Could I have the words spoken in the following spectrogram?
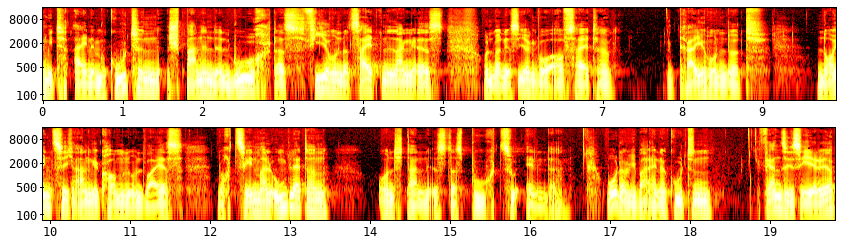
mit einem guten, spannenden Buch, das 400 Seiten lang ist und man ist irgendwo auf Seite 390 angekommen und weiß, noch zehnmal umblättern und dann ist das Buch zu Ende. Oder wie bei einer guten Fernsehserie,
